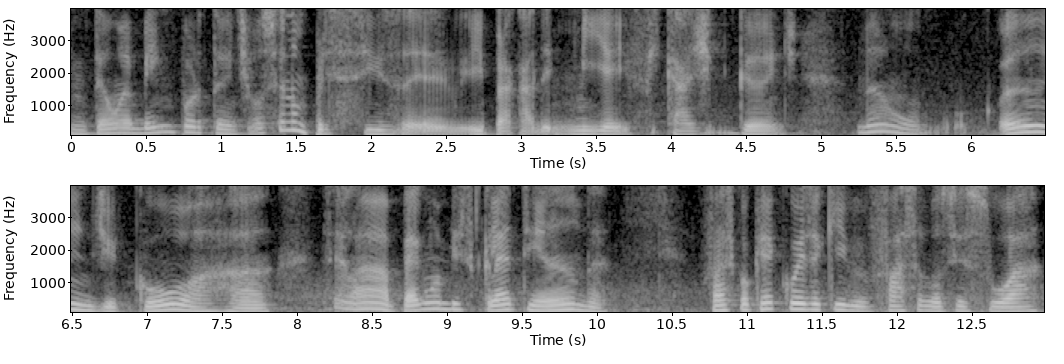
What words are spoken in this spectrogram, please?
Então é bem importante. Você não precisa ir para academia e ficar gigante. Não, ande, corra, sei lá, pega uma bicicleta e anda. Faz qualquer coisa que faça você suar,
